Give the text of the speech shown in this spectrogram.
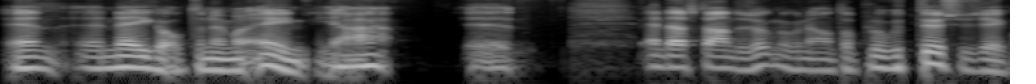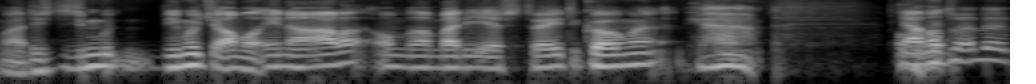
en eh, negen op de nummer 1. Ja, eh, en daar staan dus ook nog een aantal ploegen tussen, zeg maar. Dus die moet, die moet je allemaal inhalen om dan bij die eerste twee te komen. Ja, Ja, wat,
